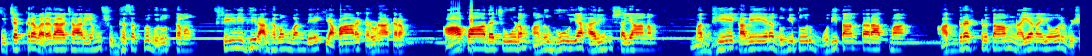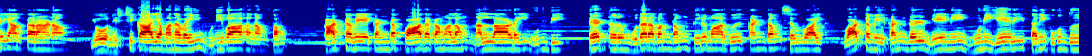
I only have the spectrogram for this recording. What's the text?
சுச்சக்கர வரதாச்சாரியம் சுத்தசத்வ குருத்தமம். ஸ்ரீநிதி ராகவம் வந்தே ஹியபார கருணாகரம். ஆபாதச்சூடம் அனுபூய ஹரிம் சயானம் மத்தியே கவேர துகிதுர் முதிதாந்தராத்மா. அத்ரஷ்டிருதாம் நயனயோர் விஷயாந்தராணாம். யோ நிச்சிகாய மனவை முனிவாகனம் தம். காட்டவே கண்ட பாதகமலம் நல்லாடை உந்தி. தேட்டரும் உதரபந்தம் திருமார்பு கண்டம் செவ்வாய். வாட்டமில் கண்கள் மேனி முனி ஏறி தனி புகுந்து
